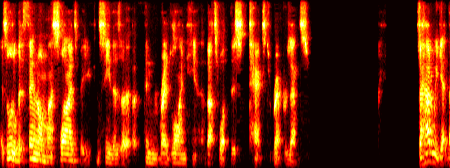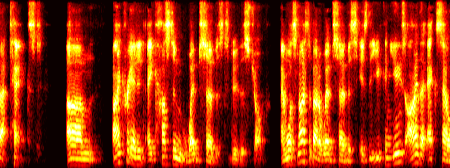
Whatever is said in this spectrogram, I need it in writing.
It's a little bit thin on my slides, but you can see there's a, thin red line here. That's what this text represents. So how do we get that text? Um, I created a custom web service to do this job. And what's nice about a web service is that you can use either Excel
